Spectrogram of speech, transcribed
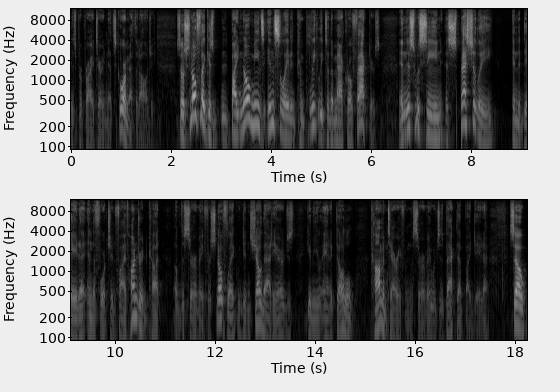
its proprietary net score methodology. So Snowflake is by no means insulated completely to the macro factors. And this was seen especially in the data in the Fortune 500 cut of the survey for Snowflake. We didn't show that here, just giving you anecdotal commentary from the survey, which is backed up by data. So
